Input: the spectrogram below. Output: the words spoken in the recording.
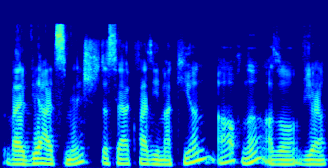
weil wir als Mensch das ja quasi markieren auch, ne? Also wir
